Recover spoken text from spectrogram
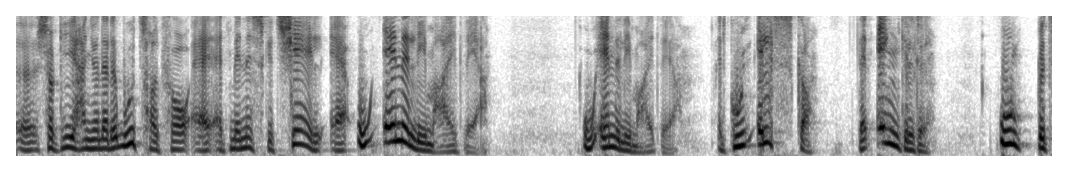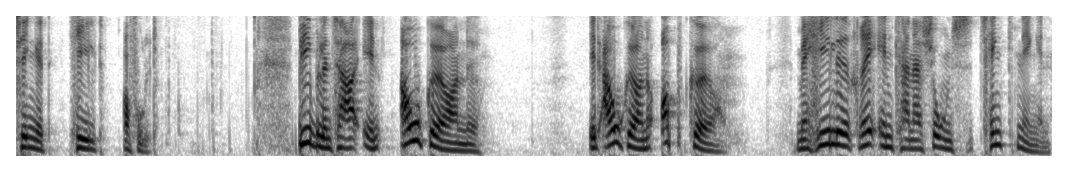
øh, så giver han jo netop udtryk for, at menneskets sjæl er uendelig meget værd. Uendelig meget værd. At Gud elsker den enkelte ubetinget helt og fuldt. Bibelen tager en afgørende, et afgørende opgør med hele reinkarnationstænkningen.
